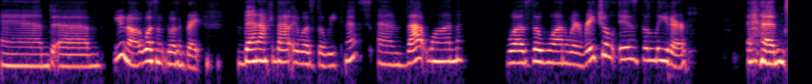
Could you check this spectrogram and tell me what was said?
And um, you know, it wasn't it wasn't great. Then after that it was the weakness. And that one was the one where rachel is the leader. And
